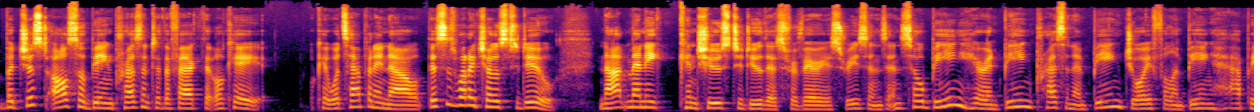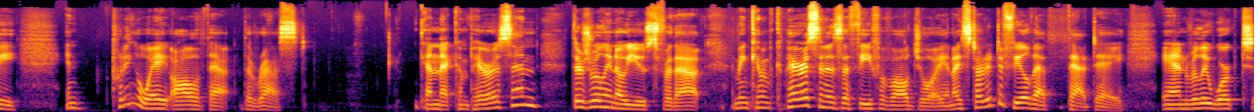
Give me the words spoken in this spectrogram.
but just also being present to the fact that okay okay what's happening now? This is what i chose to do. Not many can choose to do this for various reasons. And so being here and being present and being joyful and being happy and putting away all of that the rest. Again that comparison there's really no use for that. I mean com- comparison is the thief of all joy. And i started to feel that that day and really worked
